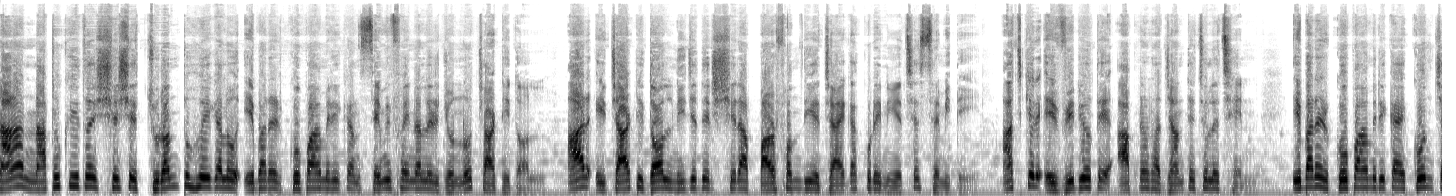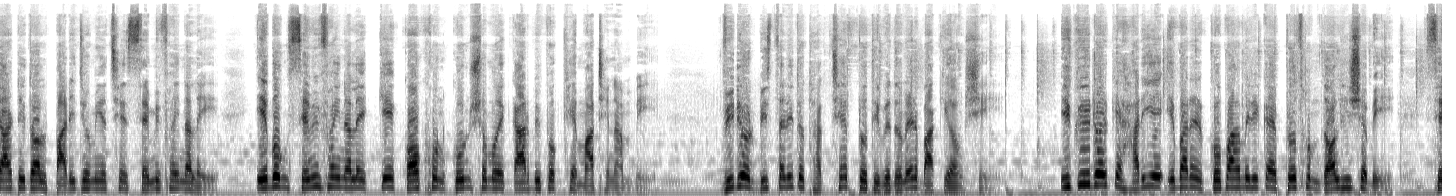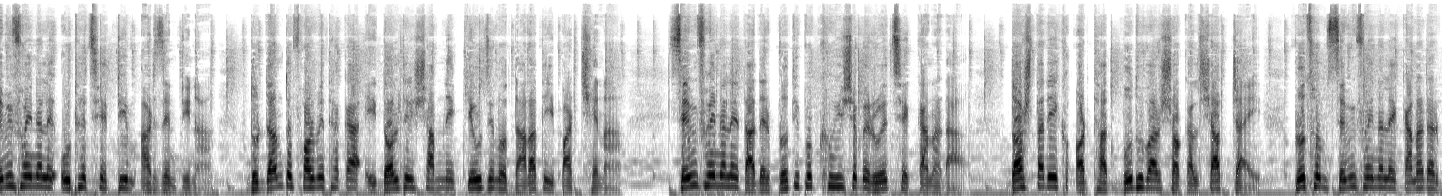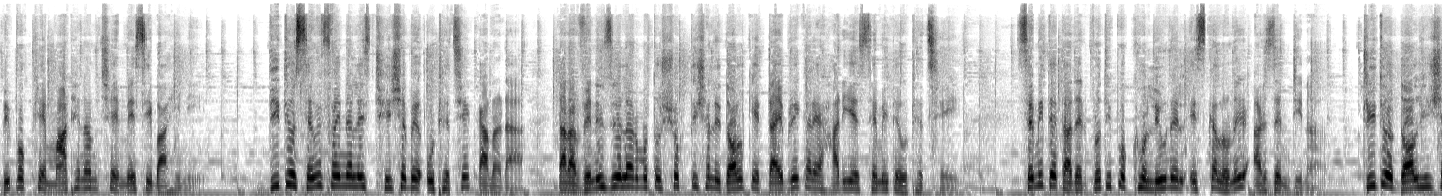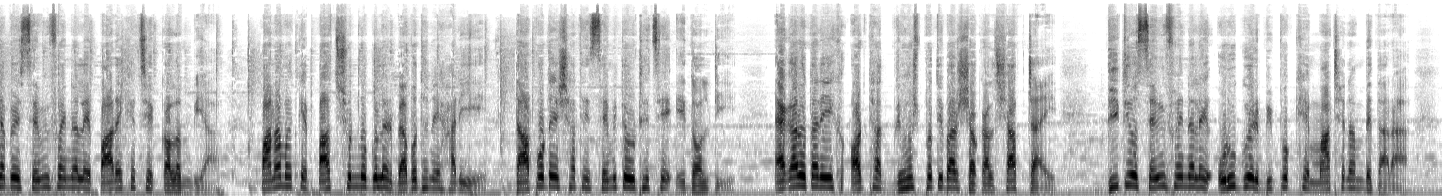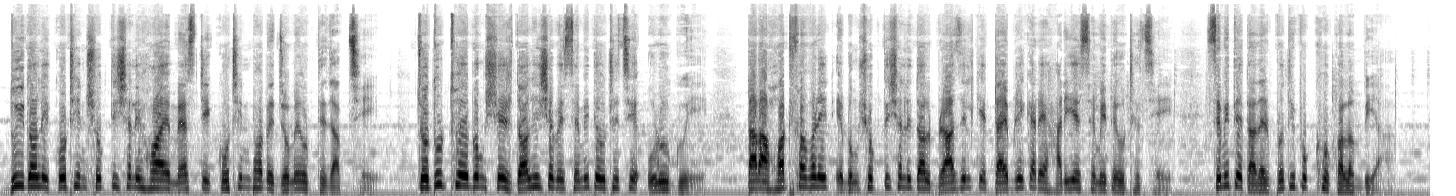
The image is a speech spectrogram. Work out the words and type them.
নানান নাটকীয়তায় শেষে চূড়ান্ত হয়ে গেল এবারের কোপা আমেরিকান সেমিফাইনালের জন্য চারটি দল। আর এই চারটি দল নিজেদের সেরা পারফর্ম দিয়ে জায়গা করে নিয়েছে সেমিতে। আজকের এই ভিডিওতে আপনারা জানতে চলেছেন, এবারের কোপা আমেরিকায় কোন চারটি দল পাড়ি জমিয়েছে সেমিফাইনালে এবং সেমিফাইনালে কে কখন কোন সময় কার বিপক্ষে মাঠে নামবে। ভিডিওর বিস্তারিত থাকছে প্রতিবেদনের বাকি অংশে। ইকুয়েডরকে হারিয়ে এবারের কোপা আমেরিকায় প্রথম দল হিসেবে সেমিফাইনালে উঠেছে টিম আর্জেন্টিনা। দুর্দান্ত ফর্মে থাকা এই দলটির সামনে কেউ যেন দাঁড়াতেই পারছে না। সেমিফাইনালে তাদের প্রতিপক্ষ হিসেবে রয়েছে কানাডা। দশ তারিখ, অর্থাৎ বুধবার সকাল সাতটায় প্রথম সেমিফাইনালে কানাডার বিপক্ষে মাঠে নামছে মেসি বাহিনী। দ্বিতীয় সেমিফাইনালিস্ট হিসেবে উঠেছে কানাডা। তারা ভেনেজুয়েলার মতো শক্তিশালী দলকে টাইব্রেকারে হারিয়ে সেমিতে উঠেছে। সেমিতে তাদের প্রতিপক্ষ লিওনেল স্কালোনির আর্জেন্টিনা। তৃতীয় দল হিসাবে সেমিফাইনালে পা রেখেছে কলম্বিয়া। পানামাকে পাঁচ শূন্য গোলের ব্যবধানে হারিয়ে দাপটের সাথে সেমিতে উঠেছে এই দলটি। এগারো তারিখ, অর্থাৎ বৃহস্পতিবার সকাল সাতটায়, দ্বিতীয় সেমিফাইনালে উরুগুয়ের বিপক্ষে মাঠে নামবে তারা। দুই দলই কঠিন শক্তিশালী হওয়ায় ম্যাচটি কঠিনভাবে জমে উঠতে যাচ্ছে। চতুর্থ এবং শেষ দল হিসেবে সেমিতে উঠেছে উরুগুয়ে। তারা হট ফেভারিট এবং শক্তিশালী দল ব্রাজিলকে টাইব্রেকারে হারিয়ে সেমিতে উঠেছে। সেমিতে তাদের প্রতিপক্ষ কলম্বিয়া।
